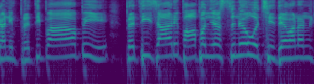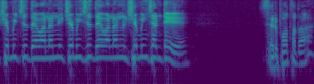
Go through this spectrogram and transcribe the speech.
కానీ ప్రతి పాపి ప్రతిసారి పాపం చేస్తూనే వచ్చి దేవానన్ను క్షమించు దేవనాన్ని క్షమించు దేవానన్ను క్షమించంటే సరిపోతుందా?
